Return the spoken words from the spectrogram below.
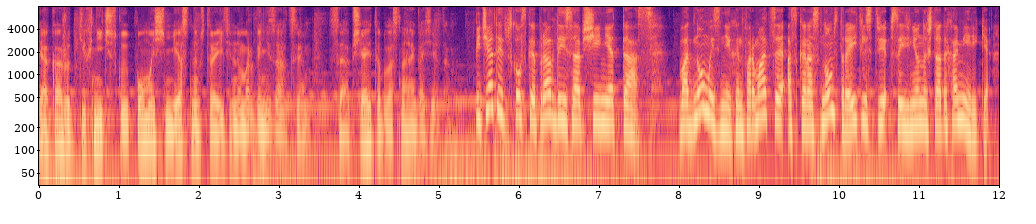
и окажут техническую помощь местным строительным организациям, сообщает областная газета. Печатает «Псковская правда» и сообщение ТАСС. В одном из них информация о скоростном строительстве в Соединенных Штатах Америки –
